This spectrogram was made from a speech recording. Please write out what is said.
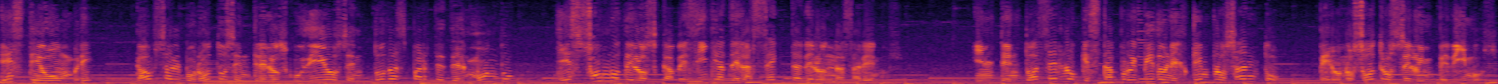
Este hombre causa alborotos entre los judíos en todas partes del mundo y es uno de los cabecillas de la secta de los nazarenos. Intentó hacer lo que está prohibido en el templo santo, pero nosotros se lo impedimos.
